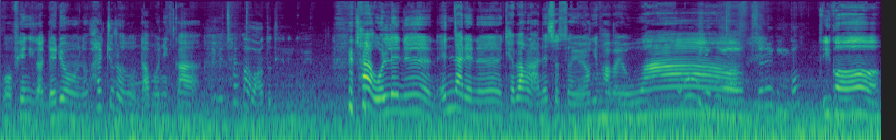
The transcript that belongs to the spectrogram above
뭐 비행기가 내려오는 활주로다 보니까 여기 차가 와도 되는 거예요? 차 원래는 옛날에는 개방을 안 했었어요. 여기 봐봐요. 어, 이게 와. 뭐야? 쓰레기인가? 이거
